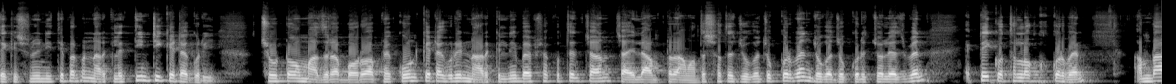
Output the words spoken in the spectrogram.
দেখে শুনে নিতে পারবেন নারকেলের তিনটি ক্যাটাগরি। ছোট, মাজরা, বড়, আপনি কোন ক্যাটাগরির নারকেল নিয়ে ব্যবসা করতে চান, চাইলে আপনারা আমাদের সাথে যোগাযোগ করবেন, যোগাযোগ করে চলে আসবেন। একটাই কথা লক্ষ্য করবেন, আমরা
